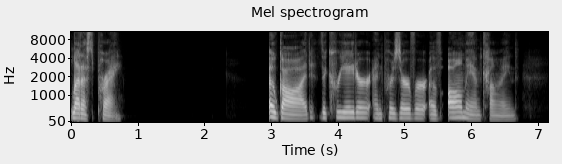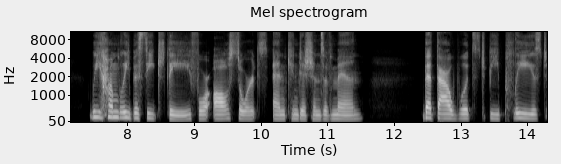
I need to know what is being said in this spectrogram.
Let us pray. O God, the creator and preserver of all mankind, we humbly beseech thee for all sorts and conditions of men, that thou wouldst be pleased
